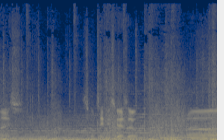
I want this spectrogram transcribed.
Nice. Let's go take these guys out. Uh,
